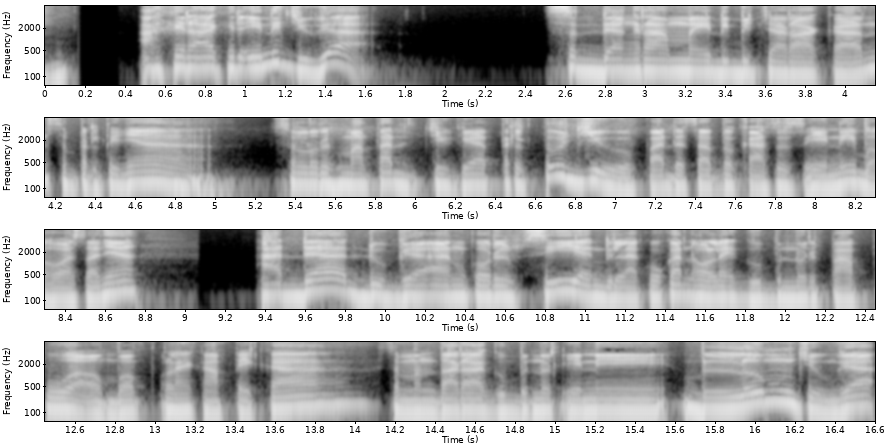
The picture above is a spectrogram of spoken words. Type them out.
Akhir-akhir ini juga sedang ramai dibicarakan, sepertinya seluruh mata juga tertuju pada satu kasus ini bahwasanya ada dugaan korupsi yang dilakukan oleh Gubernur Papua Om Bob, oleh KPK sementara gubernur ini belum juga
